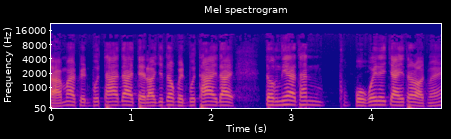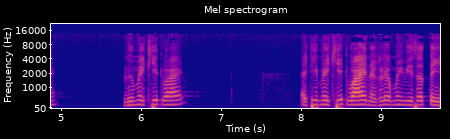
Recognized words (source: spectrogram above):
สามารถเป็นพุทธะได้ แต่เราจะต้องเป็นพุทธะได้ ตรงเนี้ยท่านปลูกไว้ในใจตลอดไหม หรือไม่คิดไว้ ไอ้ที่ไม่คิดไว้เนี่ยเขาเรียกไม่มีสติ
